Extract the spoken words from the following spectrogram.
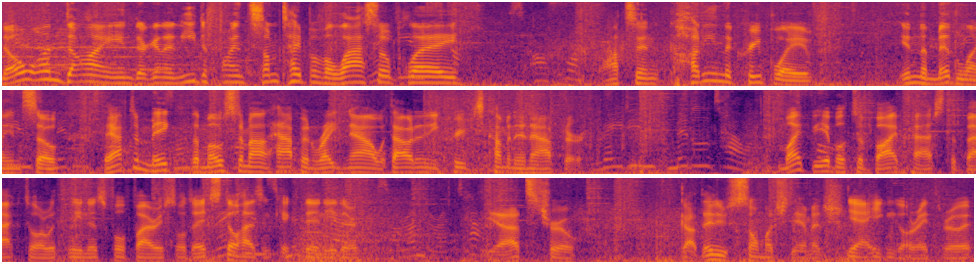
no undying. They're going to need to find some type of a lasso play. Is our fortress. Watson cutting the creep wave in the mid lane, so they have to make the most amount happen right now without any creeps coming in after. Radiant's middle tower. Might be able to bypass the back door with Lena's full fiery soldier. It still hasn't kicked in either. Are under attack. Yeah, that's true. God, they do so much damage. Yeah, he can go right through it.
